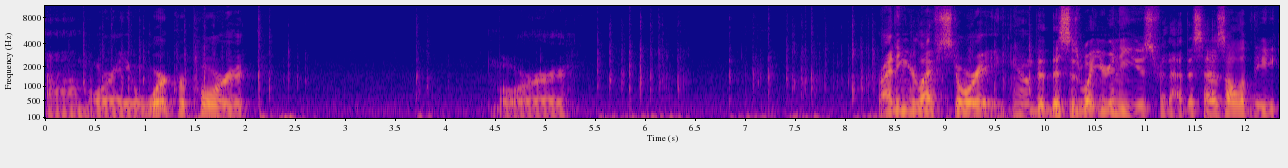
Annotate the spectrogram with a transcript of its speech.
um, or a work report or writing your life story. You know, th- this is what you're going to use for that. This has all of the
